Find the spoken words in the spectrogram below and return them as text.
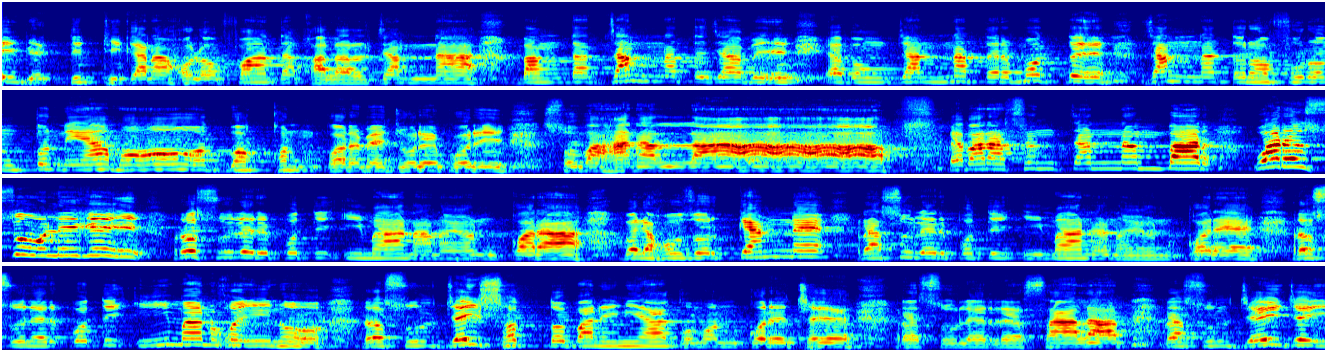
এই ব্যক্তির ঠিকানা হলো ফাঁদা খালাল জান্না বান্দা জান্নাতে যাবে এবং জান্নাতের মধ্যে জান্নাতের অফুরন্ত নিয়ামত বক্ষণ করবে জোরে পড়ে সুবাহান এবার আসেন চার নাম্বার রাসূলের প্রতি ইমান আনয়ন করা। বলে, হুজুর, কেমনে রাসুলের প্রতি ইমান আনয়ন করে? রাসূলের প্রতি ইমান হইল, রসুল যেই সত্য বাণী নিয়ে আগমন করেছে, রাসূলের রেসালাত, রাসূল যেই যেই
